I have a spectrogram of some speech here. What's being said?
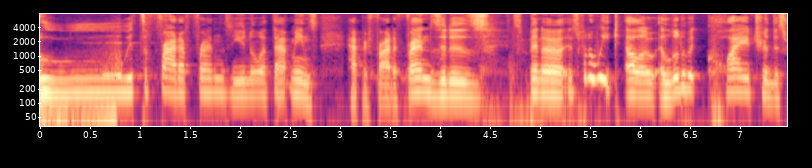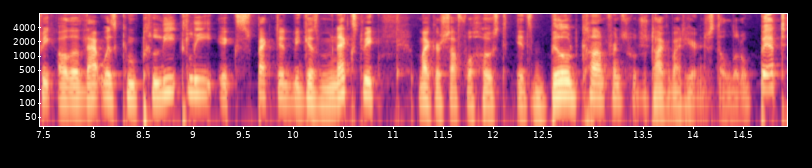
Ooh, it's a Friday, friends. You know what that means. Happy Friday, friends. It is. It's been a. It's been a week. Although a little bit quieter this week. Although that was completely expected because next week Microsoft will host its Build conference, which we'll talk about here in just a little bit.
